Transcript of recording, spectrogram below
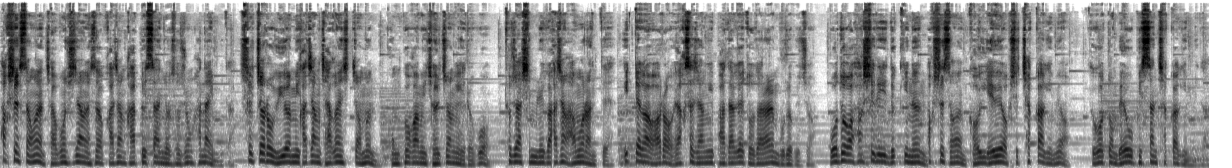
확실성은 자본시장에서 가장 값비싼 요소 중 하나입니다. 실제로 위험이 가장 작은 시점은 공포감이 절정에 이르고 투자 심리가 가장 암울한 때 이때가 바로 약세장이 바닥에 도달할 무렵이죠. 모두가 확실히 느끼는 확실성은 거의 예외 없이 착각이며 그것도 매우 비싼 착각입니다.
